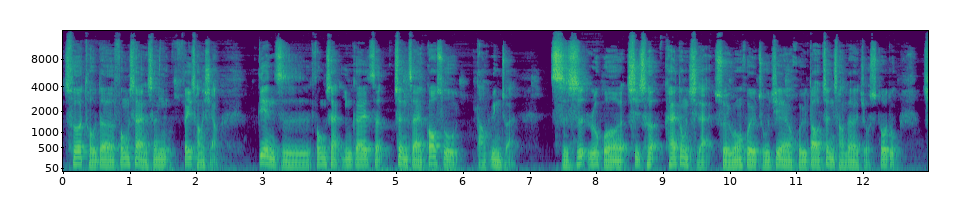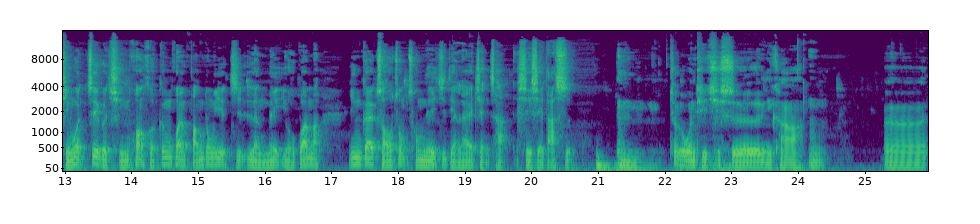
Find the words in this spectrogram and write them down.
车头的风扇声音非常响，电子风扇应该在正在高速档运转。此时，如果汽车开动起来，水温会逐渐回到正常的九十多度。请问这个情况和更换防冻液及冷媒有关吗？应该着重从哪几点来检查？谢谢大师。这个问题其实你看啊，嗯，呃，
